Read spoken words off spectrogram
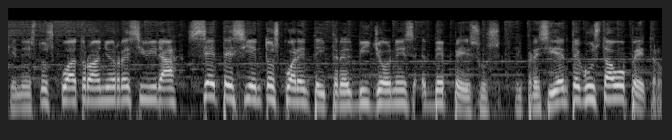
que en estos cuatro años recibirá 743 billones de pesos. El presidente Gustavo Petro.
